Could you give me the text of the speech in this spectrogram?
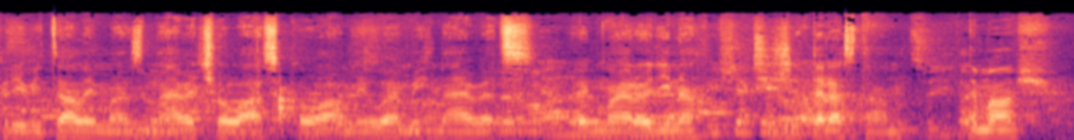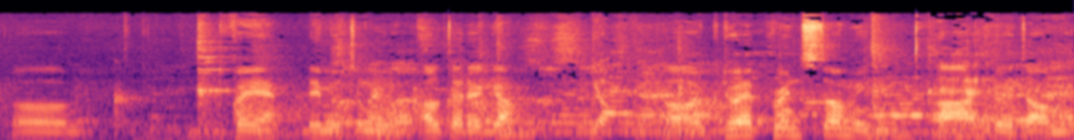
privítali ma s najväčšou láskou a milujem ich najviac, jak moja rodina, čiže teraz tam. Ty máš uh, dve, dejme tomu, alter ega. Jo. Kdo je Prince Tommy a kdo je Tommy?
